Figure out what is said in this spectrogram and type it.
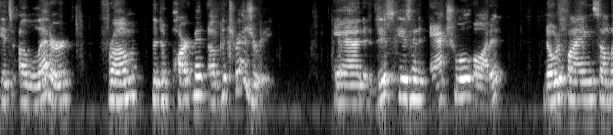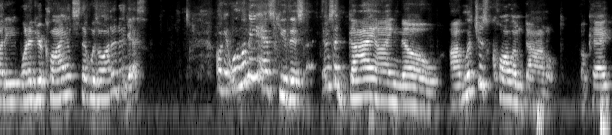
it's a letter from the Department of the Treasury. And this is an actual audit notifying somebody, one of your clients that was audited? Yes. Okay, well, let me ask you this. There's a guy I know, uh, let's just call him Donald, okay?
